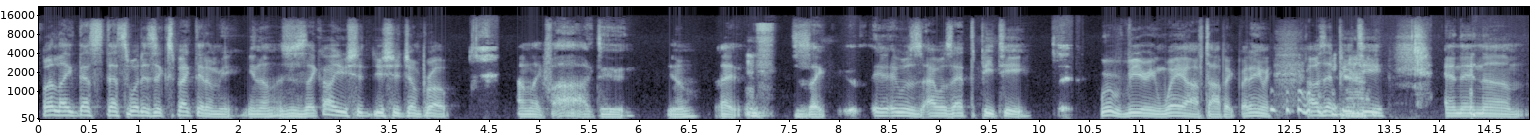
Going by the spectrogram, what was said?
but like that's that's what is expected of me. You know, it's just like, oh, you should you should jump rope. I'm like, fuck, dude. You know, I, it's like it, it was. I was at the PT. We're veering way off topic, but anyway, I was at PT, and then um,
